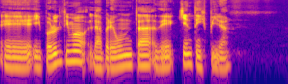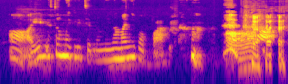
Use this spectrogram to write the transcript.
Eh, y por último, la pregunta de ¿quién te inspira? Ay, esto es muy cliché, pero mi mamá y mi papá. Ah.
